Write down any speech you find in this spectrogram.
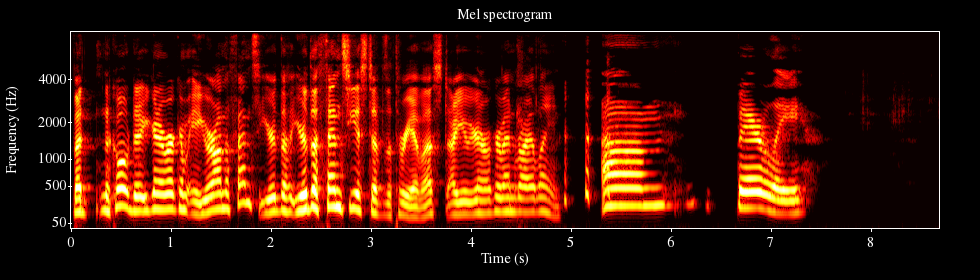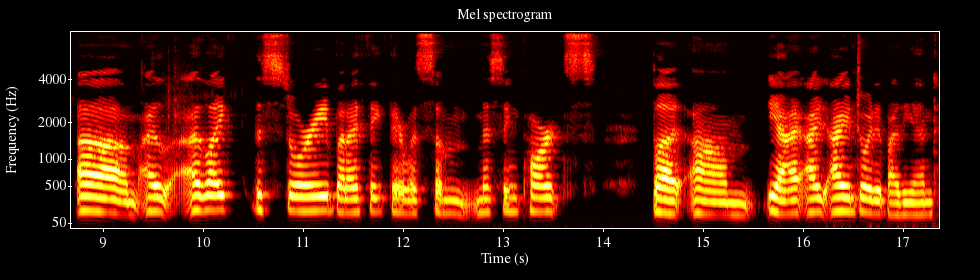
but Nicole, you're gonna recommend? You're on the fence. You're the you're the fenciest of the three of us. Are you gonna recommend Rye Lane? Um, barely. Um, I I like the story, but I think there was some missing parts. But um, yeah, I I, I enjoyed it by the end.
